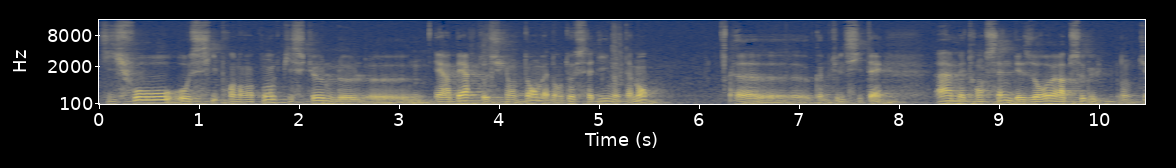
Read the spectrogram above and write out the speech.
qu'il faut aussi prendre en compte, puisque Herbert aussi entend, bah, dans Tossadi notamment, comme tu le citais, à mettre en scène des horreurs absolues. Donc,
